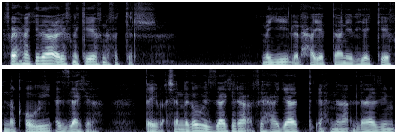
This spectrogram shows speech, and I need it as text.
فإحنا كده عرفنا كيف نفكر. نجي للحاجة التانية اللي هي كيف نقوي الذاكرة. طيب عشان نقوي الذاكرة في حاجات إحنا لازم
